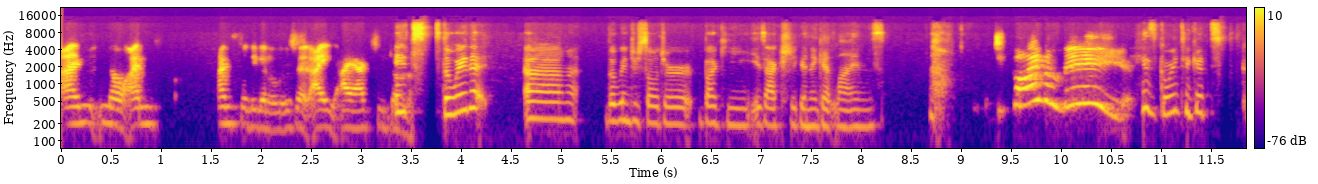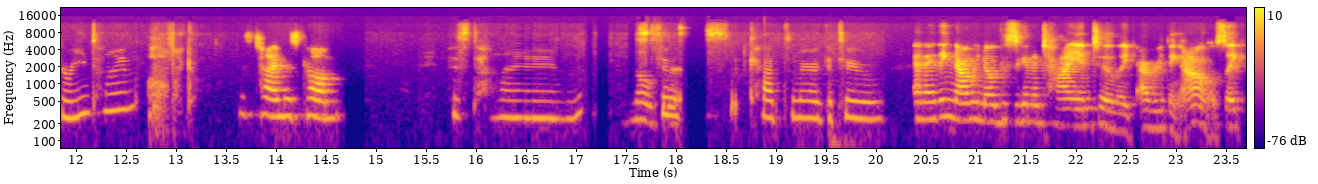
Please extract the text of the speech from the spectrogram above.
I'm no, I'm I'm fully gonna lose it. I I actually don't. It's the way that um the Winter Soldier Bucky is actually gonna get lines. Finally, He's going to get screen time. Oh my god, his time has come. his time No, since Captain America 2. and I think now we know this is gonna tie into like everything else, like.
